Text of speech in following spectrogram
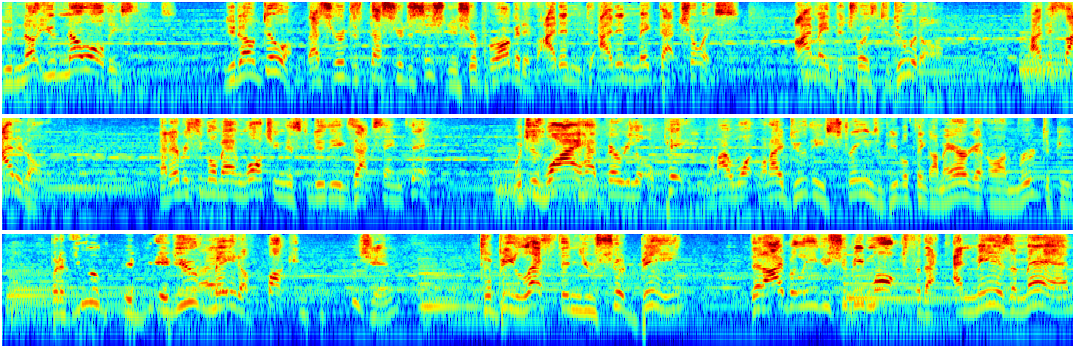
You know you know all these things. You don't do them. That's your that's your decision. It's your prerogative. I didn't I didn't make that choice. I made the choice to do it all. I decided all. And every single man watching this can do the exact same thing. Which is why I have very little pity when I want when I do these streams and people think I'm arrogant or I'm rude to people. But if you if, if you've Right. made a fucking decision to be less than you should be, then I believe you should be mocked for that. And me as a man,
